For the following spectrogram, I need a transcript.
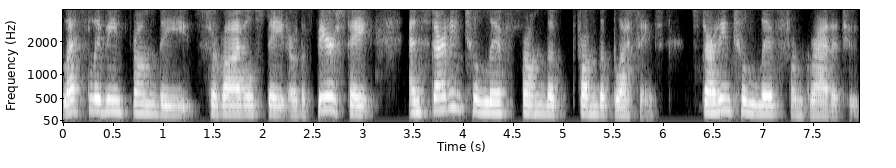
less living from the survival state or the fear state and starting to live from the from the blessings starting to live from gratitude.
